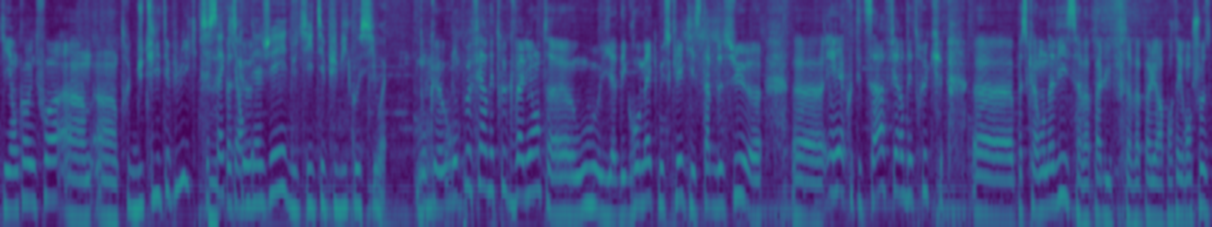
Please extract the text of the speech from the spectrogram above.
qui est encore une fois un, un truc d'utilité publique. C'est ça qui est que- engagé d'utilité publique aussi, ouais. Donc, euh, on peut faire des trucs valiantes euh, où il y a des gros mecs musclés qui se tapent dessus. euh, euh, et à côté de ça, faire des trucs euh, parce qu'à mon avis, ça va pas lui, ça va pas lui rapporter grand chose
